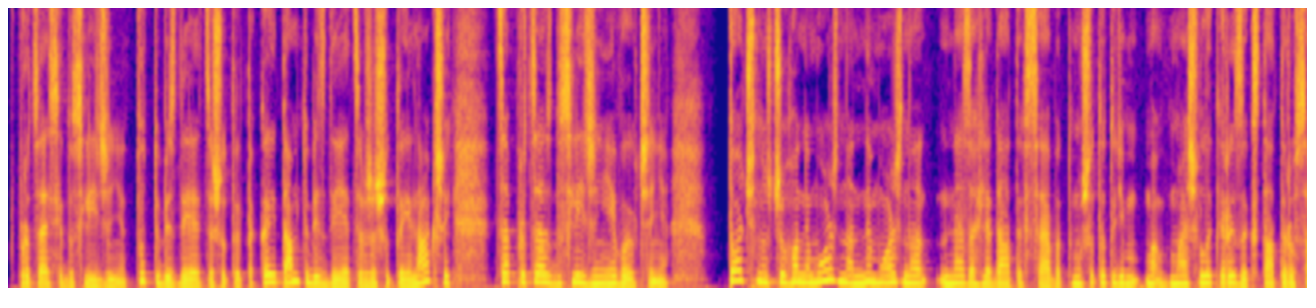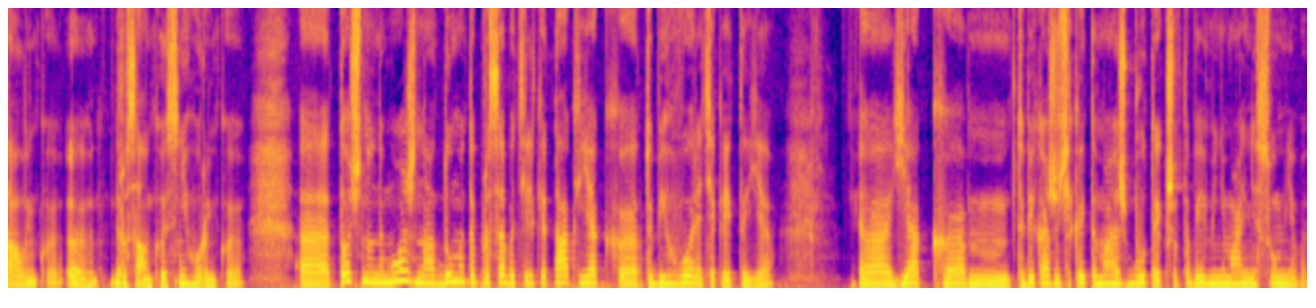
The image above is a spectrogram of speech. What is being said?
в процесі дослідження. Тут тобі здається, що ти такий, там тобі здається вже, що ти інакший. Це процес дослідження і вивчення. Точно, чого не можна, не можна не заглядати в себе, тому що ти тоді маєш великий ризик стати русаленькою, е, русаленькою, снігуренькою. Е, точно не можна думати про себе тільки так, як е, тобі говорять, який ти є. Е, як ем, тобі кажуть, який ти маєш бути, якщо в тебе є мінімальні сумніви.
